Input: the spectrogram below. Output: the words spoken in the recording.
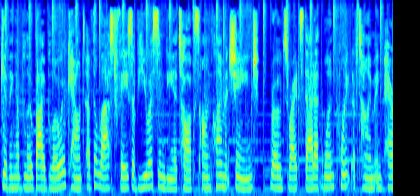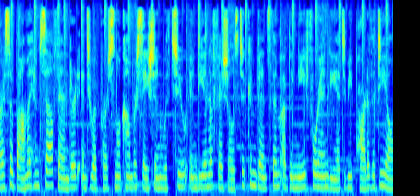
Giving a blow-by-blow account of the last phase of US-India talks on climate change, Rhodes writes that at one point of time in Paris Obama himself entered into a personal conversation with two Indian officials to convince them of the need for India to be part of the deal.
